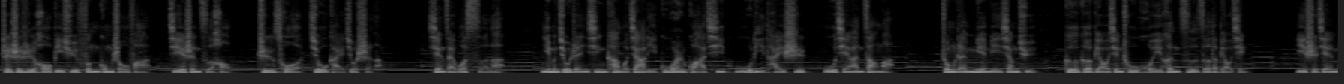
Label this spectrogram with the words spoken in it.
只是日后必须奉公守法，洁身自好，知错就改就是了。现在我死了。”你们就忍心看我家里孤儿寡妻无力抬尸、无钱安葬吗？众人面面相觑，个个表现出悔恨自责的表情。一时间，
